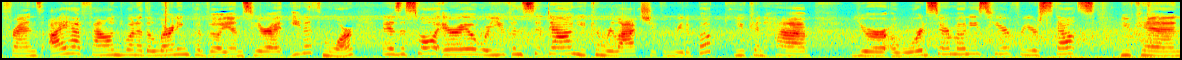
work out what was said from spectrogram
Friends, I have found one of the learning pavilions here at Edith Moore. It is a small area where you can sit down, you can relax, you can read a book, you can have your award ceremonies here for your scouts, you can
